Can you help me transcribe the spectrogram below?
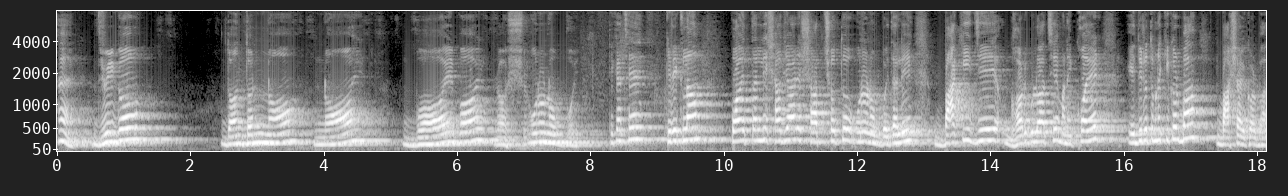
হ্যাঁ দীর্ঘ দন্ত ন নয়, বয় বয় রস্য উননব্বই। ঠিক আছে? কি লিখলাম? পঁয়তাল্লিশ হাজার সাতশত উননব্বই। তাহলে বাকি যে ঘরগুলো আছে মানে কয়ের এই দুটো তোমরা কী করবা? বাসায় করবা।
